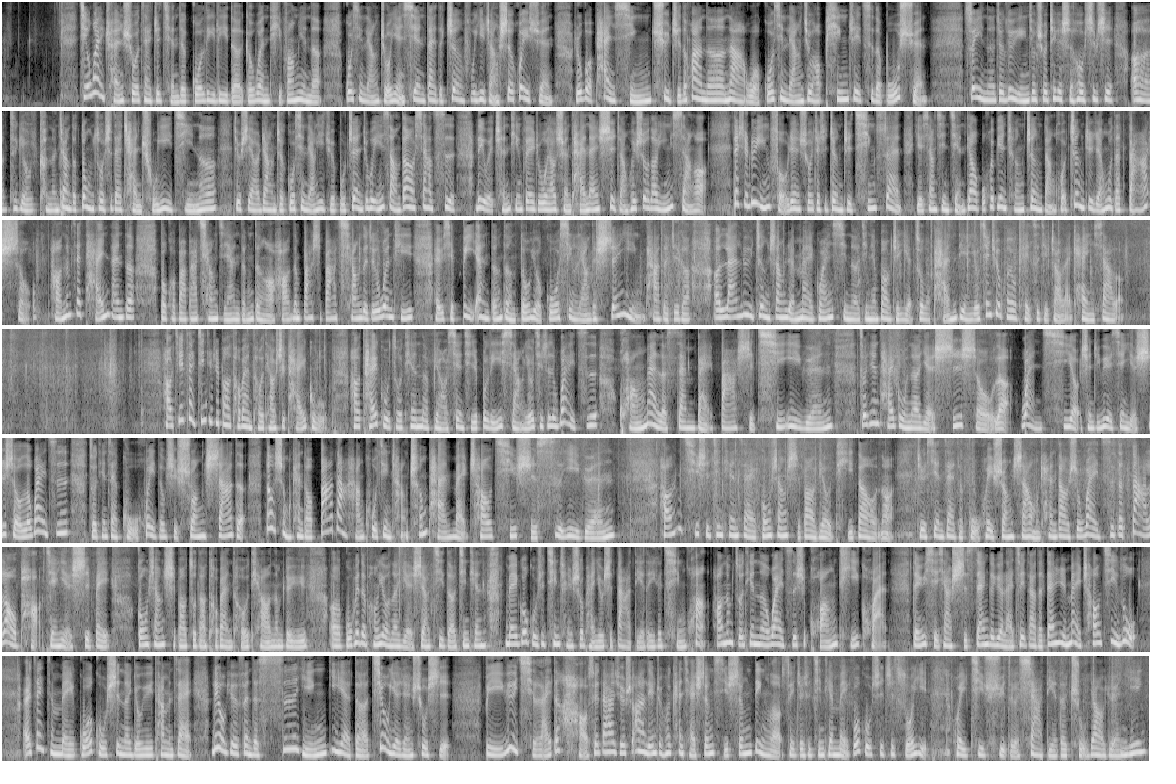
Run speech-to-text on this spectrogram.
节外传说，在之前的郭丽丽的一个问题方面呢，郭信良着眼现代的正副议长社会选，如果判刑去职的话呢，那我郭信良就要拼这次的补选。所以呢，就绿营就说，这个时候是不是呃，这有可能这样的动作是在铲除异己呢？就是要让这郭信良一蹶不振，就会影响到下次立委陈亭妃如果要选台南市长会受到影响哦。但是绿营否认说这是政治清算，也相信减掉不会变成政党或政治人物的打手好，那么在台南的包括八八枪击案等等哦，好，那八十八枪的这个问题，还有一些弊案等等，都有郭信良的身影。他的这个呃蓝绿政商人脉关系呢，今天报纸也做了盘点，有兴趣的朋友可以自己找来看一下了。好，今天在《经济日报》头版头条是台股。好，台股昨天的表现其实不理想，尤其是外资狂卖了三百八十七亿元。昨天台股呢也失守了万七哦，甚至月线也失守了。外资昨天在股汇都是双杀的。倒是我们看到八大行库进场撑盘，买超七十四亿元。好，那其实今天在《工商时报》也有提到呢，这个现在的股汇双杀，我们看到是外资的大落跑，今天也是被。工商时报做到头版头条。那么对于呃股会的朋友呢，也是要记得，今天美国股市清晨收盘又是大跌的一个情况。好，那么昨天呢，外资是狂提款，等于写下十三个月来最大的单日卖超记录。而在美国股市呢，由于他们在六月份的私营业的就业人数是比预期来的好，所以大家觉得说啊，联准会看起来升息升定了，所以这是今天美国股市之所以会继续这个下跌的主要原因。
